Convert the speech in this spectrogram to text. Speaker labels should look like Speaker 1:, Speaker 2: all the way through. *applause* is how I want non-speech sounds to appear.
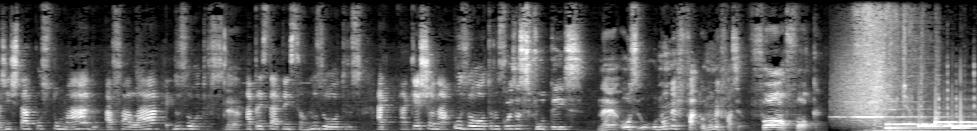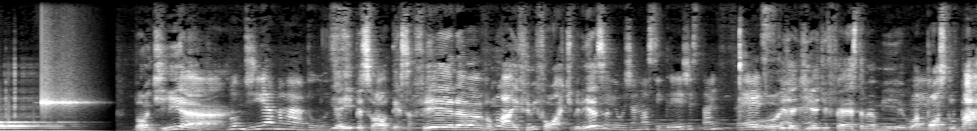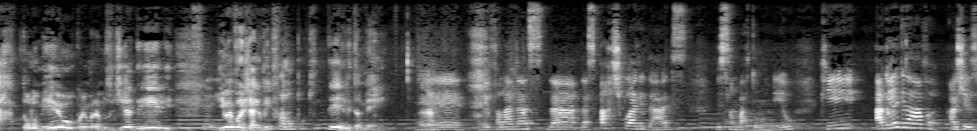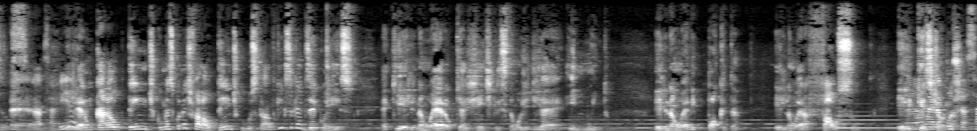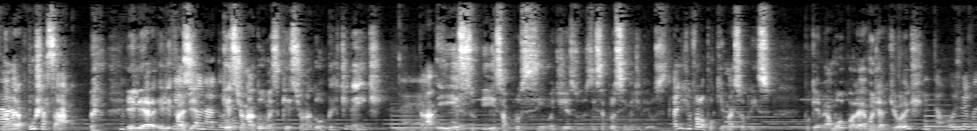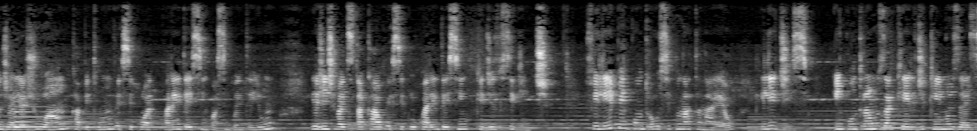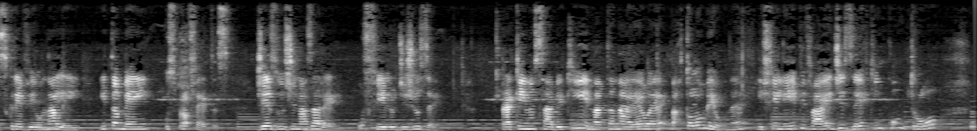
Speaker 1: A gente está acostumado a falar dos outros,
Speaker 2: É.
Speaker 1: a prestar atenção nos outros, a, a questionar os outros.
Speaker 2: Coisas fúteis, né? Ou se- o nome é, o nome é fácil, fofoca. Bom dia!
Speaker 1: Bom dia, amados.
Speaker 2: E aí, pessoal, terça-feira, vamos lá, em filme forte, beleza?
Speaker 1: É, hoje a nossa igreja está em festa.
Speaker 2: Hoje é
Speaker 1: né?
Speaker 2: dia de festa, meu amigo. O
Speaker 1: É.
Speaker 2: apóstolo Bartolomeu, comemoramos o dia dele. E o evangelho vem falar um pouquinho dele também. Né?
Speaker 1: É, veio falar das, da- das particularidades de São Bartolomeu que alegrava a Jesus.
Speaker 2: É,
Speaker 1: Sabia?
Speaker 2: Ele era um cara autêntico, mas quando a gente fala autêntico, Gustavo, o que você quer dizer com isso? É que ele não era o que a gente cristão hoje em dia é, e muito. Ele não era hipócrita, ele não era falso, ele
Speaker 1: Não era
Speaker 2: questiona-
Speaker 1: puxa-saco.
Speaker 2: não era puxa-saco. *laughs* ele era, ele fazia
Speaker 1: Questionador.
Speaker 2: questionador, mas questionador pertinente,
Speaker 1: É,
Speaker 2: tá? E isso, e isso aproxima de Jesus, isso aproxima de Deus. A gente vai falar um pouquinho mais sobre isso. Porque, meu amor, qual é o evangelho de hoje?
Speaker 1: Então, hoje o evangelho é João, capítulo 1, versículo 45 a 51, e a gente vai destacar o versículo 45 que diz o seguinte: Filipe encontrou-se com Natanael e lhe disse: Encontramos aquele de quem Moisés escreveu na lei e também os profetas, Jesus de Nazaré, o filho de José. Para quem não sabe aqui, Natanael é Bartolomeu, né? E Filipe vai dizer que encontrou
